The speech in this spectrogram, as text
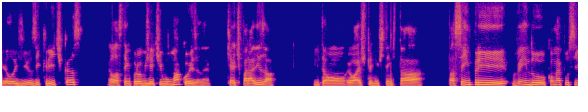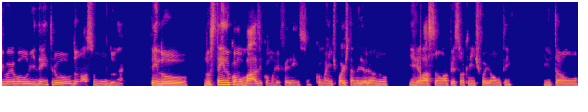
elogios e críticas elas têm por objetivo uma coisa, né? Que é te paralisar. Então, eu acho que a gente tem que estar tá, tá sempre vendo como é possível evoluir dentro do nosso mundo, né? Tendo, nos tendo como base, como referência. Como a gente pode estar tá melhorando em relação à pessoa que a gente foi ontem. Então,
